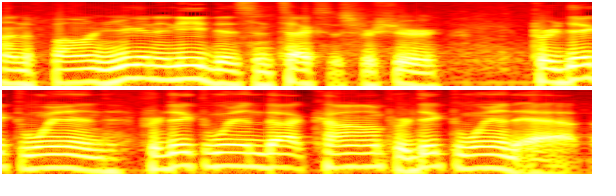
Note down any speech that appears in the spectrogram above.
on the phone, you're going to need this in Texas for sure. Predict Wind, predictwind.com, Predict Wind app.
